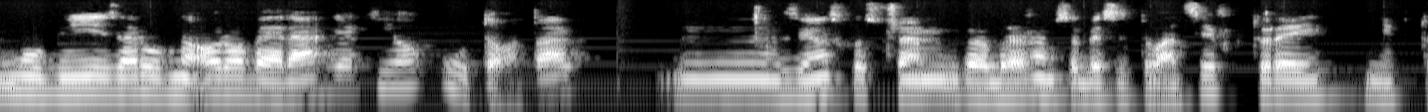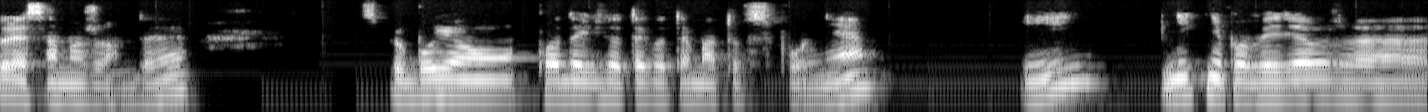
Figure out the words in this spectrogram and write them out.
mówi zarówno o rowerach, jak i o UTO, tak? Mm, w związku z czym wyobrażam sobie sytuację, w której niektóre samorządy spróbują podejść do tego tematu wspólnie i nikt nie powiedział, że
